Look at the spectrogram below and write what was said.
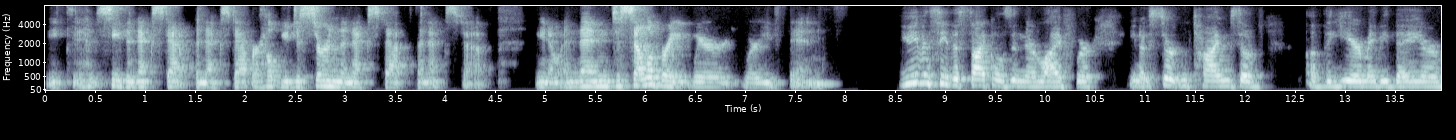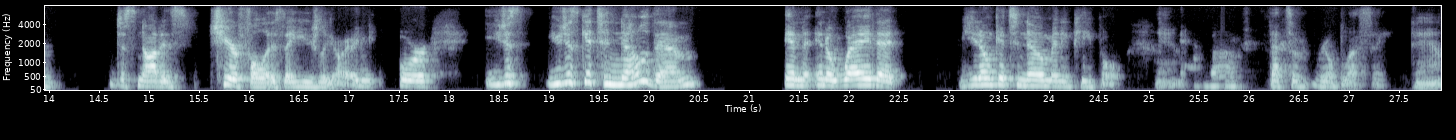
You see the next step the next step or help you discern the next step the next step you know and then to celebrate where where you've been. You even see the cycles in their life where you know certain times of of the year maybe they are just not as cheerful as they usually are. And, or you just you just get to know them in in a way that you don't get to know many people yeah. and, uh, that's a real blessing yeah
